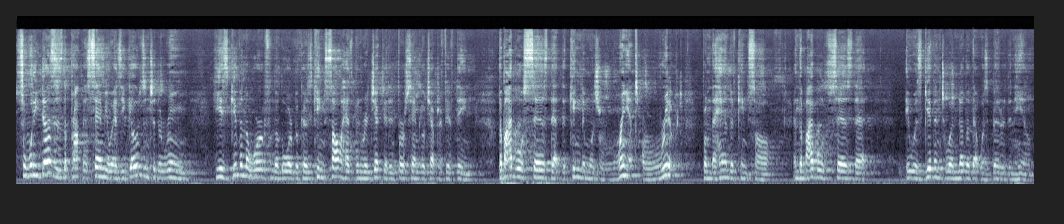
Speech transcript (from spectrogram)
So what he does is the prophet Samuel, as he goes into the room, he is given the word from the Lord because King Saul has been rejected in 1 Samuel chapter 15. The Bible says that the kingdom was rent or ripped from the hand of King Saul. And the Bible says that it was given to another that was better than him.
